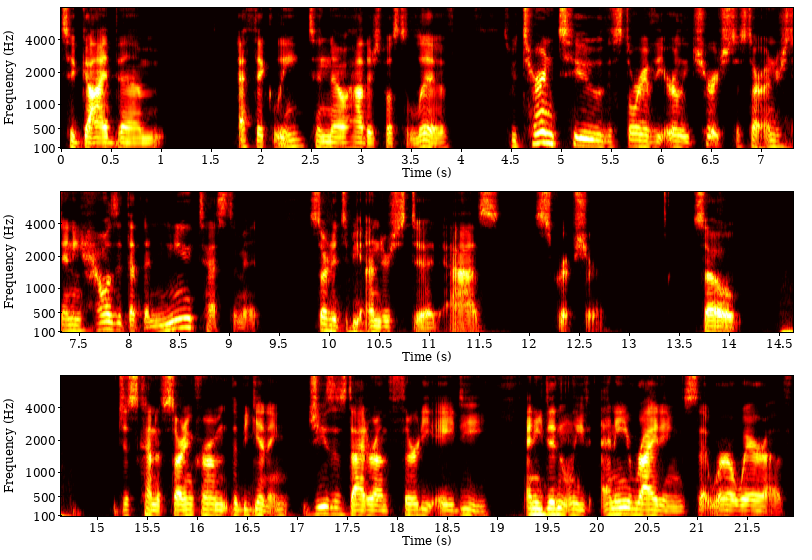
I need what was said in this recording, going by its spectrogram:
to guide them ethically, to know how they're supposed to live. So we turn to the story of the early church to start understanding how is it that the New Testament started to be understood as scripture. So, just kind of starting from the beginning, Jesus died around 30 AD, and he didn't leave any writings that we're aware of.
